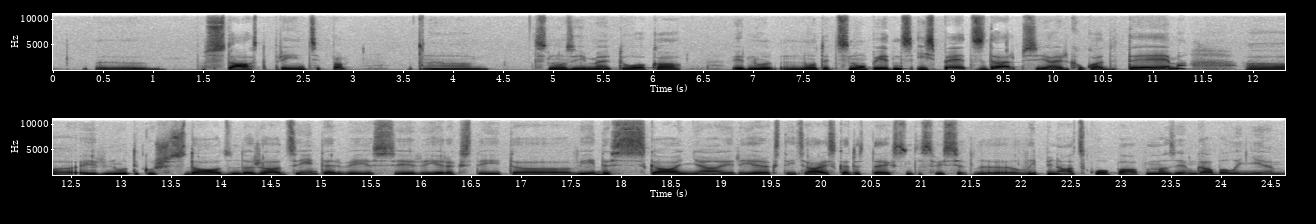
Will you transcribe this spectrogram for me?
uh, stāsta principa. Uh, tas nozīmē to, ka ir no, noticis nopietns izpētes darbs, ja ir kaut kāda tēma, uh, ir notikušas daudz un dažādas intervijas, ir ierakstīta vides skaņa, ir ierakstīts aizskaras teksts, un tas viss ir lipināts kopā pa maziem gabaliņiem.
